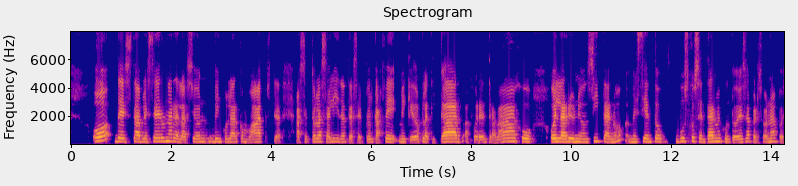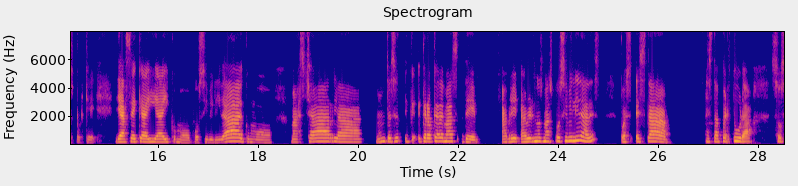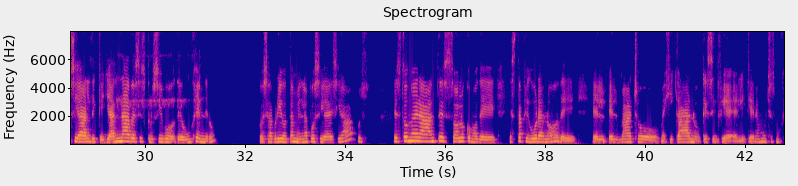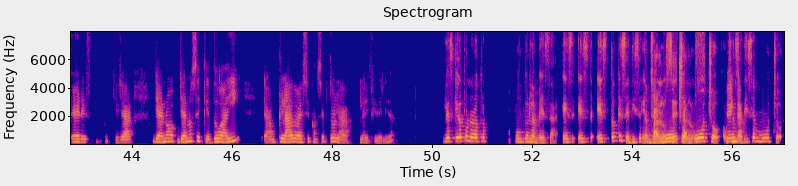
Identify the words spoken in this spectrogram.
o de establecer una relación vincular como, ah, pues te aceptó la salida, te aceptó el café, me quedo a platicar afuera del trabajo o en la reunioncita, ¿no? Me siento, busco sentarme junto a esa persona, pues porque ya sé que ahí hay como posibilidad, como más charla. Entonces, creo que además de abrir, abrirnos más posibilidades, pues esta, esta apertura social de que ya nada es exclusivo de un género, pues abrió también la posibilidad de decir, ah, pues esto no era antes solo como de esta figura, ¿no? De el, el macho mexicano que es infiel y tiene muchas mujeres, que ya, ya, no, ya no se quedó ahí anclado a ese concepto la, la infidelidad. Les quiero poner otro punto en la mesa. Es, es esto que se dice también mucho, mucho, o sea, se dice mucho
